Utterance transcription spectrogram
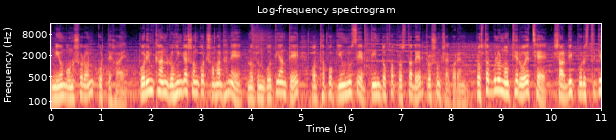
নিয়ম অনুসরণ করতে হয়। করিম খান রোহিঙ্গা সংকট সমাধানে নতুন গতি আনতে অধ্যাপক ইউনুসের তিন দফা প্রস্তাবের প্রশংসা করেন। প্রস্তাবগুলোর মধ্যে রয়েছে সার্বিক পরিস্থিতি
